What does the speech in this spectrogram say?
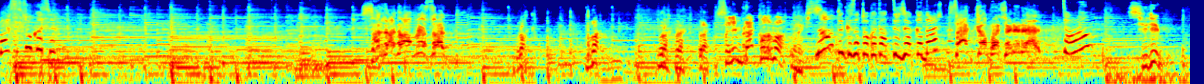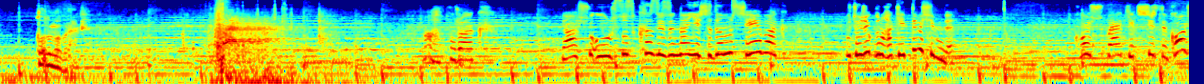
Bas tokatı. Serra ne yapıyorsun? Burak! Burak! Burak bırak, bırak. Selim bırak kolumu. Bırak. Ne yaptı kıza tokat attıracak kadar? Sen kapa çeneni! Tamam. Selim, kolumu bırak. Ah Burak. Ya şu uğursuz kız yüzünden yaşadığımız şeye bak. Bu çocuk bunu hak etti mi şimdi? Koş belki yetişirsin koş.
